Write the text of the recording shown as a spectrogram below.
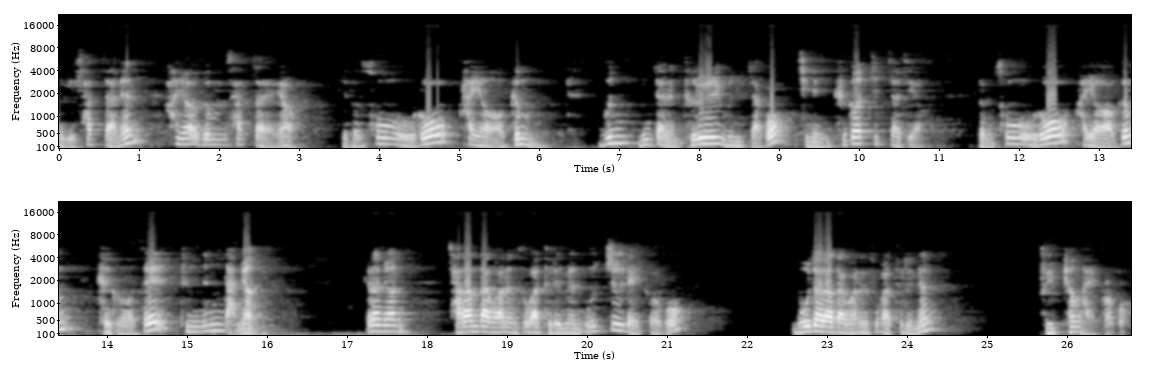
여기 사자는 하여금 사자예요. 그래서 소로 하여금 문 문자는 들을 문자고 지는 그것 지자지요. 그럼 소로 하여금 그것을 듣는다면 그러면 잘한다고 하는 소가 들으면 우쭐될 거고 모자라다고 하는 소가 들으면 불평할 거고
